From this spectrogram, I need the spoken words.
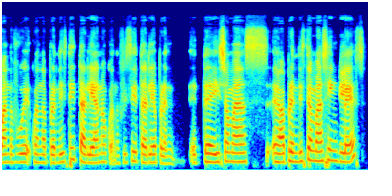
cuando, fui, cuando aprendiste italiano, cuando fuiste a Italia, eh, te hizo más, eh, aprendiste más inglés,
